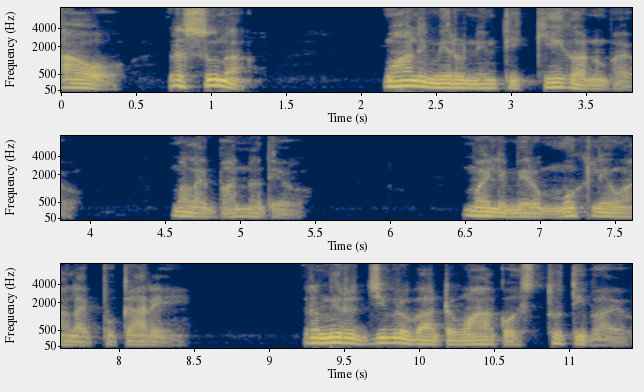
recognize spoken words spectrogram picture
आओ र सुन उहाँले मेरो निम्ति के गर्नुभयो? मलाई भन्न देऊ। मैले मेरो मुखले उहाँलाई पुकारेँ र मेरो जिब्रोबाट उहाँको स्तुति भयो।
